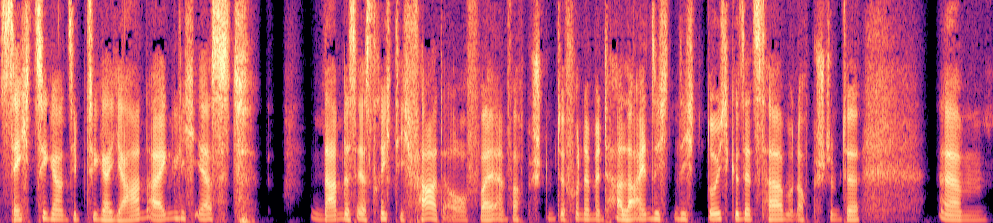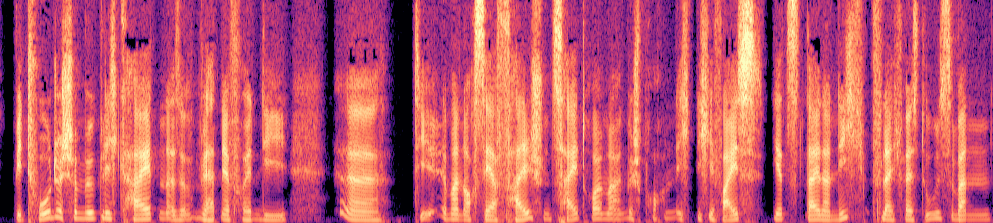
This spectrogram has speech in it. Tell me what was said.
60er und 70er Jahren eigentlich erst, nahm das erst richtig Fahrt auf, weil einfach bestimmte fundamentale Einsichten sich durchgesetzt haben und auch bestimmte ähm, methodische Möglichkeiten. Also wir hatten ja vorhin die äh, die immer noch sehr falschen Zeiträume angesprochen. Ich, ich weiß jetzt leider nicht, vielleicht weißt du es, wann,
